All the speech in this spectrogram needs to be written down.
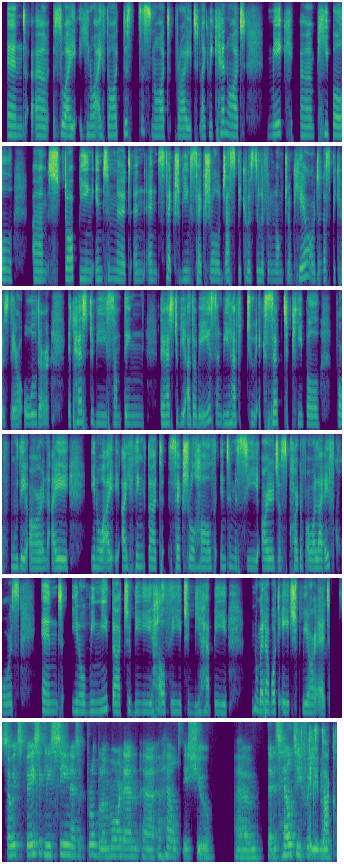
and uh, so i you know i thought this is not right. Like we cannot make um, people um, stop being intimate and and sex being sexual just because they live in long-term care or just because they are older. It has to be something there has to be other ways and we have to accept people for who they are. And i you know i i think that sexual health intimacy are just part of our life course and you know we need that to be healthy to be happy no matter what age we are at. So it's basically seen as a problem more than uh, a health issue um, that is healthy for exactly.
